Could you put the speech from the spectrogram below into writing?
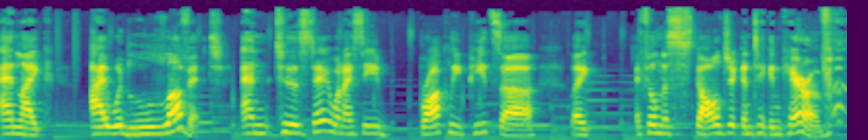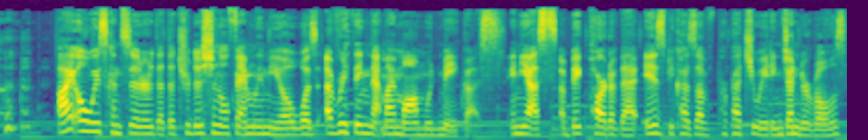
And like, I would love it. And to this day, when I see broccoli pizza, like I feel nostalgic and taken care of. I always considered that the traditional family meal was everything that my mom would make us. And yes, a big part of that is because of perpetuating gender roles.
